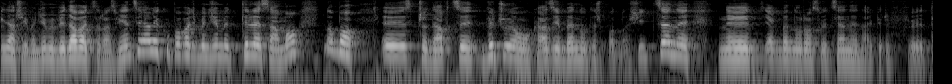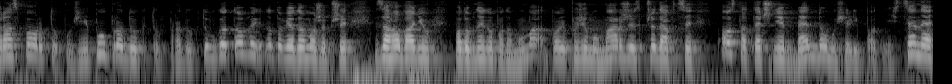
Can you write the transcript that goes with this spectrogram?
Inaczej, będziemy wydawać coraz więcej, ale kupować będziemy tyle samo, no bo y, sprzedawcy wyczują okazję, będą też podnosić ceny. Y, jak będą rosły ceny najpierw y, transportu, później półproduktów, produktów gotowych, no to wiadomo, że przy zachowaniu podobnego poziomu, ma, po- poziomu marży sprzedawcy ostatecznie będą musieli podnieść cenę.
